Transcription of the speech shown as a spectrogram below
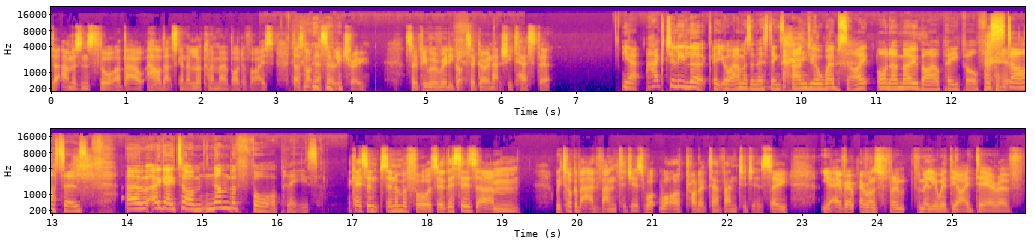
that Amazon's thought about how that's going to look on a mobile device. That's not necessarily true. So people have really got to go and actually test it. Yeah, actually look at your Amazon listings and your website on a mobile, people, for starters. um, okay, Tom, number four, please. Okay, so so number four. So this is um, we talk about advantages. What what are product advantages? So, you know, every, everyone's familiar with the idea of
